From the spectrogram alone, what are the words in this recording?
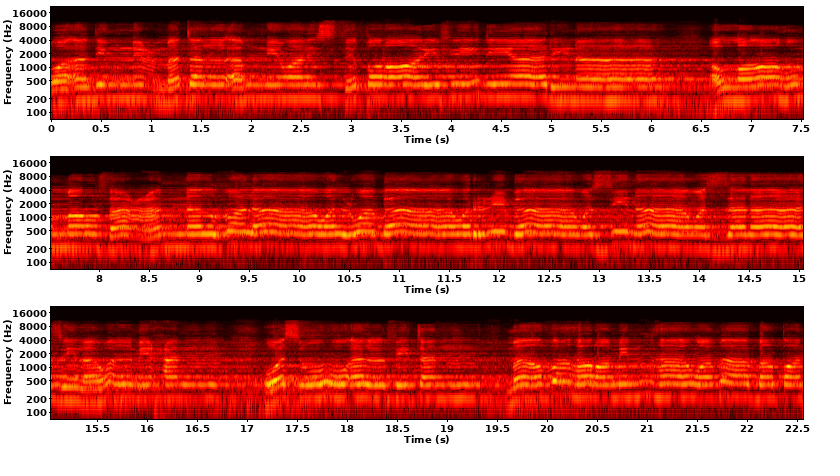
وأدم نعمة الأمن والاستقرار في ديارنا. اللهم ارفع عنا الغلا والوباء والربا والزنا والزلازل والمحن وسوء الفتن ما ظهر منها وما بطن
